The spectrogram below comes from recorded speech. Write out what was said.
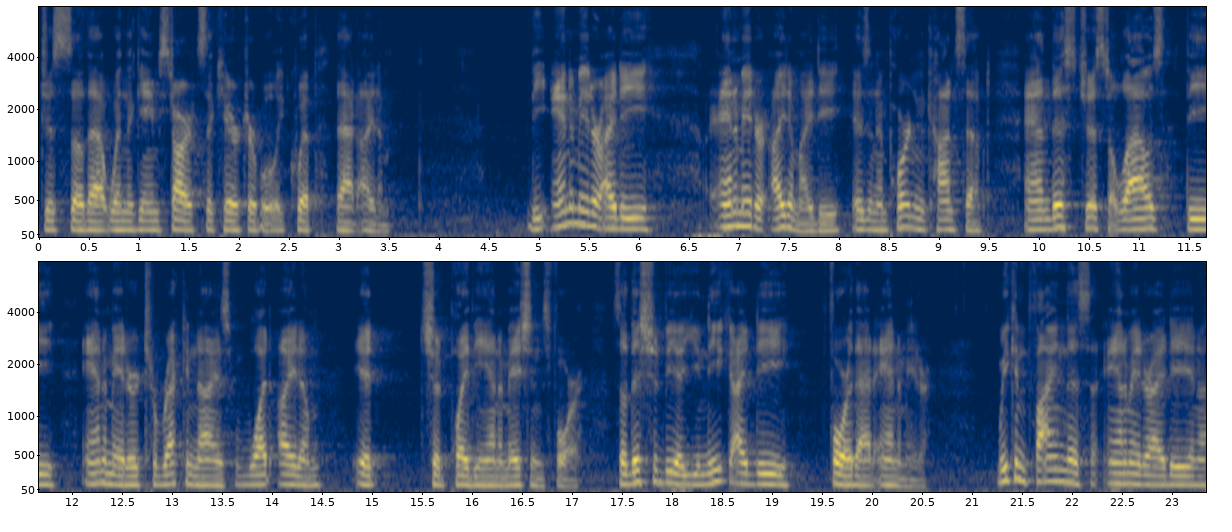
just so that when the game starts, the character will equip that item. The animator ID, animator item ID is an important concept and this just allows the animator to recognize what item it should play the animations for. So this should be a unique ID for that animator. We can find this animator ID in a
